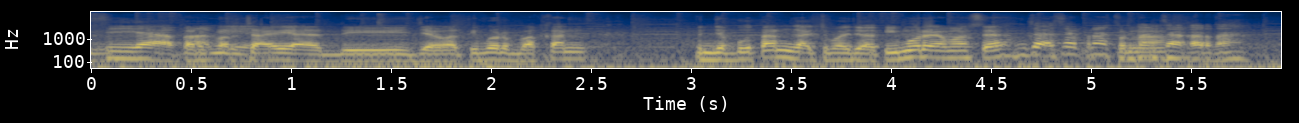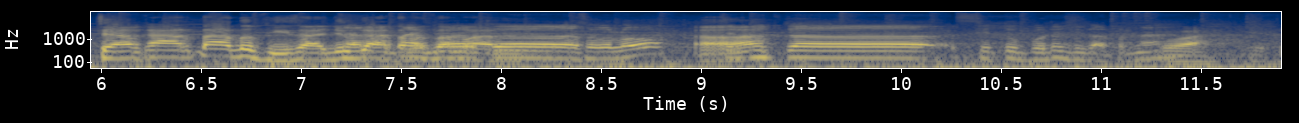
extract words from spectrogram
Siap, terpercaya di Jawa Timur bahkan penjemputan nggak cuma Jawa Timur ya Mas ya. Enggak, saya pernah, Pernah. Jakarta. Jakarta tuh bisa juga Jakarta teman-teman. ke Solo, Ah. jemput ke situ Bodo juga pernah. Wah, Gitu.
